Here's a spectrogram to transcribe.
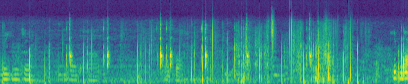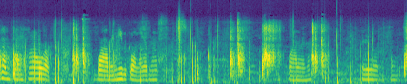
เฮ้ยไม่ใช่ลองขวาแล้วก็คลิปนี้ทำความเข้ากับฟาร์มอ้นี่ไปก่อนแล้วกันนะครับ ฟามอะไรนะเอ้ต้องไปตั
